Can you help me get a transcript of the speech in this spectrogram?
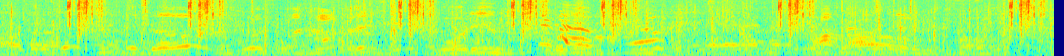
I'll let people go, and with my hot legs, 40, 40, 40,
